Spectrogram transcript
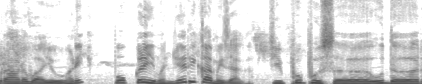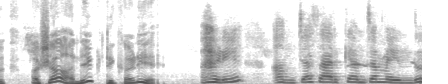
प्राणवायू आणि पोकळी म्हणजे रिकामी जागा. जी फुफ्फुस उदर अशा अनेक ठिकाणी आहे. आणि आमच्यासारख्यांच्या मेंदू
